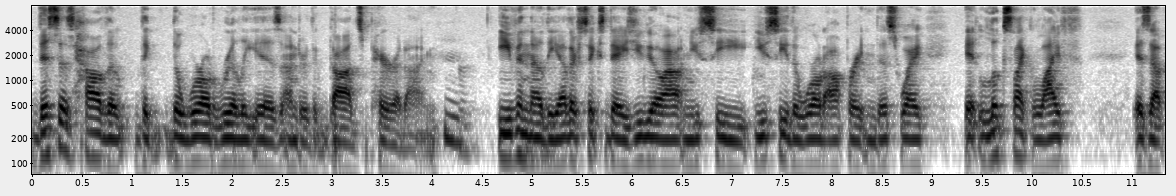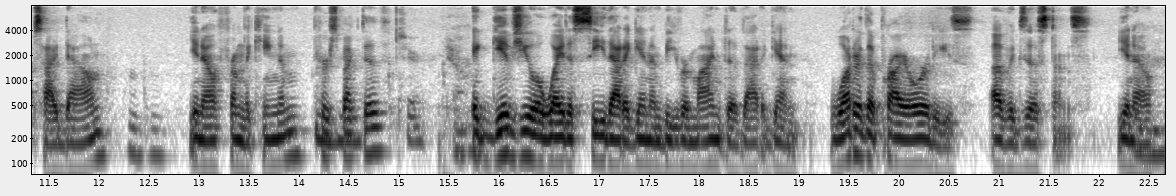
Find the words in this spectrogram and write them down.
this is how the, the, the world really is under the God's paradigm. Hmm. Even though the other six days you go out and you see you see the world operating this way, it looks like life is upside down, mm-hmm. you know, from the kingdom mm-hmm. perspective. Sure. It gives you a way to see that again and be reminded of that again. What are the priorities of existence? You know, mm-hmm.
